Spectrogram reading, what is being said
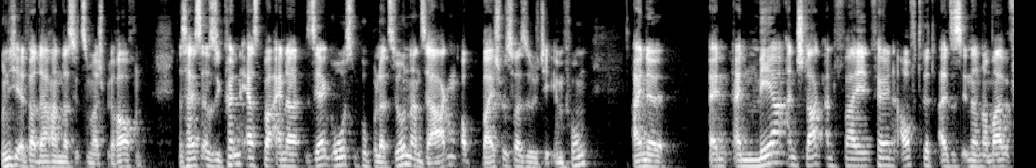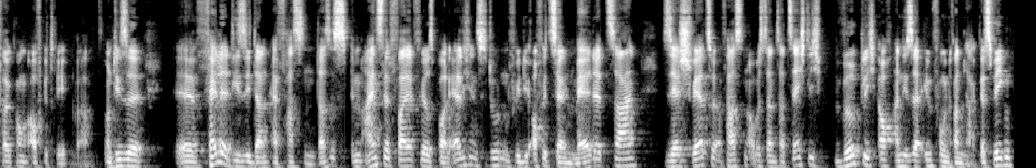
und nicht etwa daran, dass sie zum Beispiel rauchen. Das heißt also, sie können erst bei einer sehr großen Population dann sagen, ob beispielsweise durch die Impfung eine ein, ein Mehr an Schlaganfällen auftritt, als es in der Normalbevölkerung aufgetreten war. Und diese äh, Fälle, die sie dann erfassen, das ist im Einzelfall für das Paul-Ehrlich-Institut und für die offiziellen Meldezahlen sehr schwer zu erfassen, ob es dann tatsächlich wirklich auch an dieser Impfung dran lag. Deswegen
